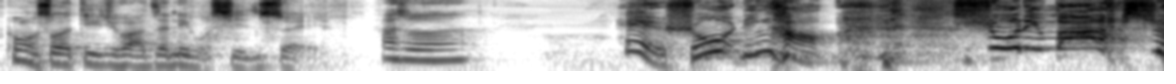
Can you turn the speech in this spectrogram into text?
跟我说的第一句话真令我心碎。他说。嘿，叔您好，叔你妈了，叔，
